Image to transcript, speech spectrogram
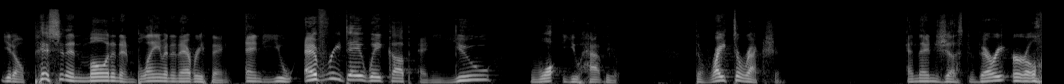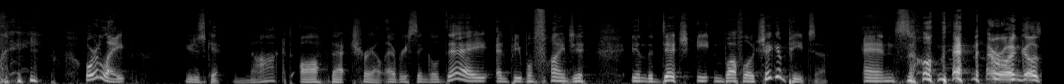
you know pissing and moaning and blaming and everything. And you every day wake up and you what you have the the right direction. And then just very early or late, you just get knocked off that trail every single day, and people find you in the ditch eating buffalo chicken pizza. And so then everyone goes,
